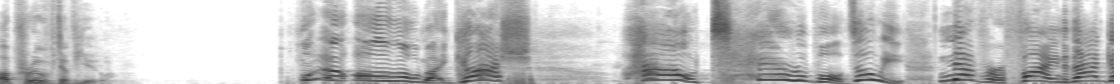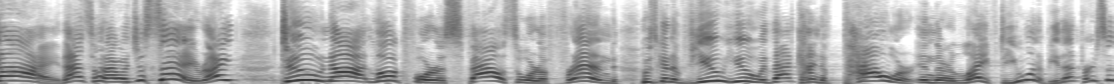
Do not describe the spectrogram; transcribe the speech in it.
approved of you. Oh, my gosh! How terrible! Zoe, never find that guy. That's what I would just say, right? Do not look for a spouse or a friend who's going to view you with that kind of power in their life. Do you want to be that person?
